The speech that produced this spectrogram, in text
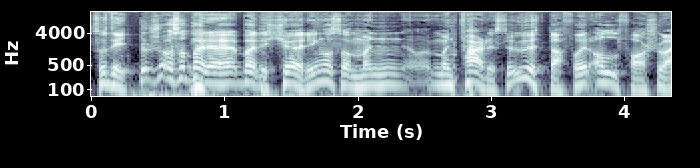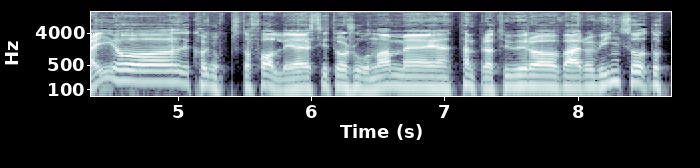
Så det er ikke altså bare, bare, kjøring. Altså man, man ferdes jo utafor allfarsvei, og det kan oppstå farlige situasjoner med temperatur og vær og vind. Så dere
